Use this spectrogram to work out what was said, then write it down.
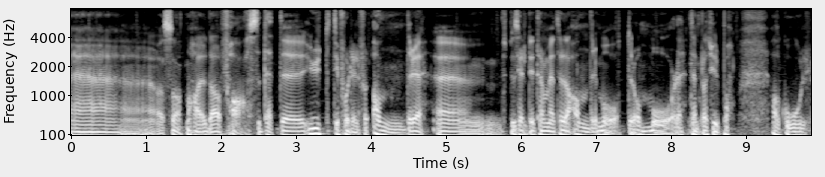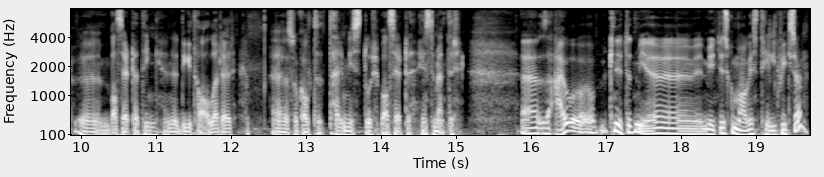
Eh, sånn at man har da faset dette ut til fordel for andre, eh, spesielt i termometeret, andre måter å måle temperatur på. Alkoholbaserte ting, digitale eller eh, såkalt termistorbaserte instrumenter. Eh, Det er jo knyttet mye mytisk og magisk til kvikksølv.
